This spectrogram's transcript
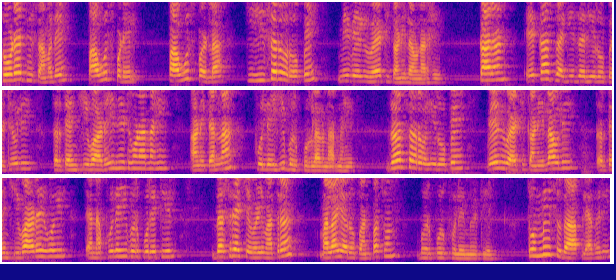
थोड्या दिवसामध्ये पाऊस पडेल. पाऊस पडला की ही सर्व रोपे मी वेगवेगळ्या ठिकाणी लावणार आहे. कारण एकाच जागी जर ही रोपे ठेवली तर त्यांची वाढही नीट होणार नाही आणि त्यांना फुलेही भरपूर लागणार नाहीत. जर सर्व ही रोपे वेगवेगळ्या ठिकाणी लावली तर त्यांची वाढही होईल त्यांना फुलेही भरपूर येतील. दसऱ्याच्या वेळी मात्र मला या रोपांपासून भरपूर फुले मिळतील. तुम्ही सुद्धा आपल्या घरी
